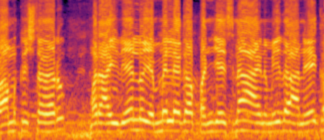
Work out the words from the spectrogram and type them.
రామకృష్ణ గారు. మరి ఐదేళ్ళు ఎమ్మెల్యేగా పనిచేసినా ఆయన మీద అనేక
